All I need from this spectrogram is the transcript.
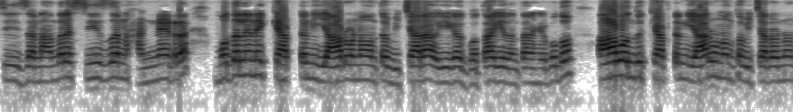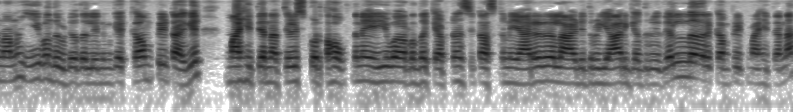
ಸೀಸನ್ ಅಂದ್ರೆ ಸೀಸನ್ ಹನ್ನೆರಡರ ಮೊದಲನೇ ಕ್ಯಾಪ್ಟನ್ ಯಾರು ಅನ್ನೋಂತ ವಿಚಾರ ಈಗ ಗೊತ್ತಾಗಿದೆ ಅಂತಾನೆ ಹೇಳ್ಬೋದು. ಆ ಒಂದು ಕ್ಯಾಪ್ಟನ್ ಯಾರು ಅನ್ನೋಂತ ವಿಚಾರವನ್ನು ನಾನು ಈ ಒಂದು ವಿಡಿಯೋದಲ್ಲಿ ನಿಮಗೆ ಕಂಪ್ಲೀಟ್ ಆಗಿ ಮಾಹಿತಿಯನ್ನ ತಿಳಿಸ್ಕೊಡ್ತಾ ಹೋಗ್ತೇನೆ. ಈ ವಾರದ ಕ್ಯಾಪ್ಟನ್ಸಿ ಟಾಸ್ಕ್ ಅನ್ನು ಯಾರ್ಯಾರೆಲ್ಲ ಆಡಿದ್ರು ಯಾರು ಗೆದ್ರು ಇದೆಲ್ಲದರ ಕಂಪ್ಲೀಟ್ ಮಾಹಿತಿಯನ್ನ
